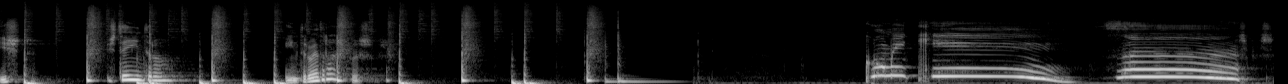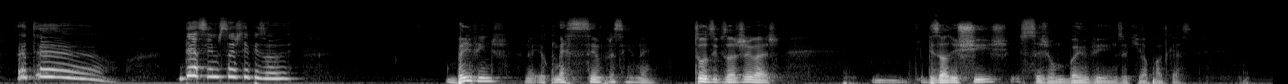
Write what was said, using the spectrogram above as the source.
Isto? Isto é intro. Intro entre aspas. Como é que é? Aspas. Até. 16 episódio. Bem-vindos. é? Eu começo sempre assim, não é? Todos os episódios são iguais. Episódio X, sejam bem-vindos aqui ao podcast.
